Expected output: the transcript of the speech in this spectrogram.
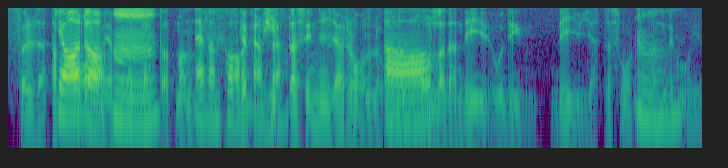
före detta Ja par då, med på något mm. sätt. Att man Även par ska kanske. hitta sin nya roll och kunna Ja. Mm. behålla den. Det är, och det, det är ju jättesvårt, men det går ju.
